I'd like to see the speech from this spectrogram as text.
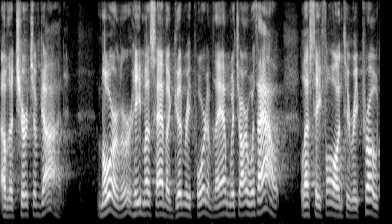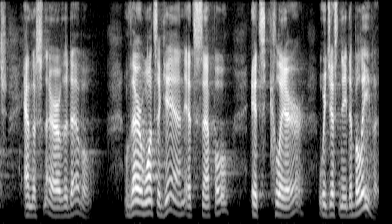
of the church of God? Moreover, he must have a good report of them which are without, lest he fall into reproach and the snare of the devil. There, once again, it's simple, it's clear, we just need to believe it.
